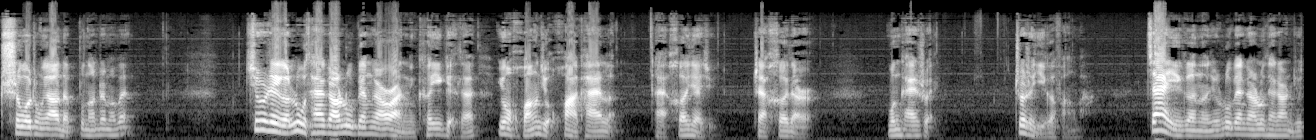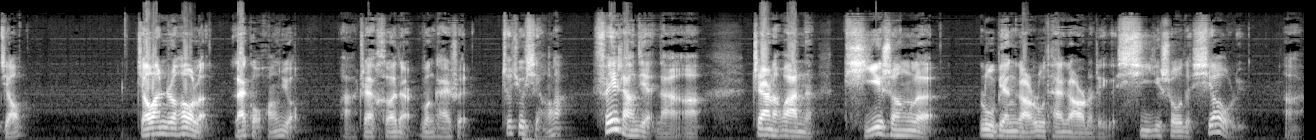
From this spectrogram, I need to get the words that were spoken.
吃过中药的不能这么问。就是这个鹿胎膏、鹿鞭膏啊，你可以给它用黄酒化开了，哎，喝下去，再喝点温开水，这是一个方法。再一个呢，就鹿鞭膏、鹿胎膏，你就嚼，嚼完之后了，来口黄酒啊，再喝点温开水，这就行了，非常简单啊。这样的话呢，提升了鹿鞭膏、鹿胎膏的这个吸收的效率啊，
